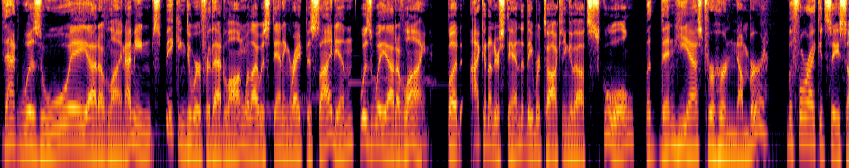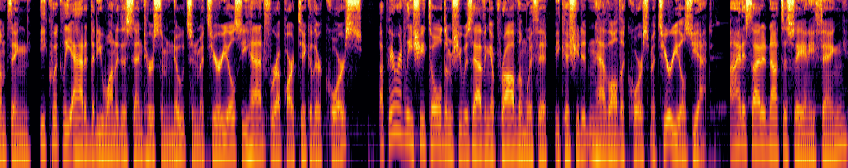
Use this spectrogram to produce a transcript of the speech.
That was way out of line. I mean, speaking to her for that long while I was standing right beside him was way out of line. But I could understand that they were talking about school, but then he asked for her number? Before I could say something, he quickly added that he wanted to send her some notes and materials he had for a particular course. Apparently, she told him she was having a problem with it because she didn't have all the course materials yet. I decided not to say anything.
